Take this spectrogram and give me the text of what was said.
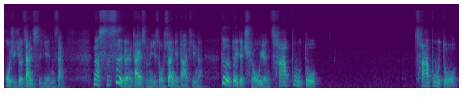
或许就暂时延赛。那十四个人大概什么意思？我算给大家听了，各队的球员差不多，差不多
